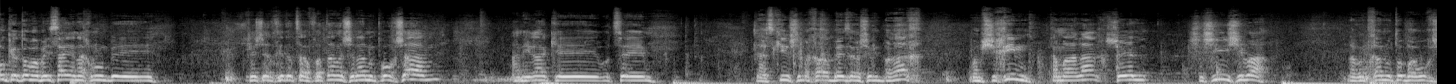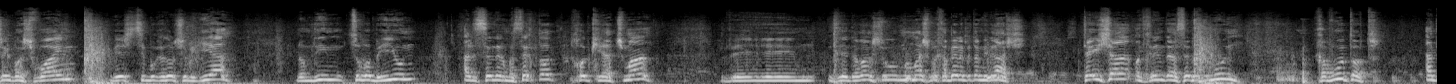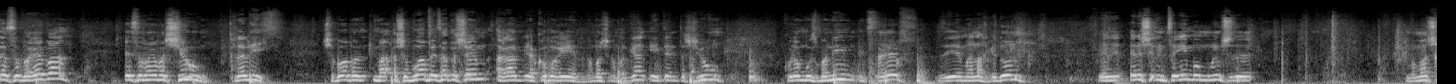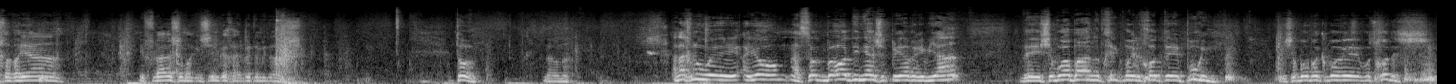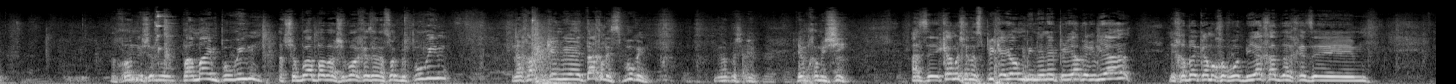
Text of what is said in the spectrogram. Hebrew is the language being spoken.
בוקר טוב רבי סי, אנחנו ב... לפני שנתחיל את הצרפתיו שלנו פה עכשיו אני רק אה, רוצה להזכיר שמחר בעזר השם יתברך ממשיכים את המהלך של שישי ישיבה. אנחנו התחלנו אותו ברוך השם כבר שבועיים ויש ציבור גדול שמגיע. לומדים צובה בעיון על סדר מסכתות, הלכות קריאת שמע וזה דבר שהוא ממש מחבר לבית המדרש. תשע, מתחילים את הסדר לימוד חברותות עד עשר ורבע עשר ורבע שיעור כללי שבוע, השבוע בעזרת השם הרב יעקב אריאל, רבה של רמת גן, ייתן את השיעור כולם מוזמנים, נצטרף, זה יהיה מהלך גדול. אלה שנמצאים בו אומרים שזה ממש חוויה נפלאה שמרגישים ככה את בית המדרש. טוב, תודה רבה. אנחנו uh, היום נעסוק בעוד עניין של פרייה ורבייה ושבוע הבא נתחיל כבר ללכות uh, פורים. ושבוע הבא כבר uh, ראש חודש נכון? יש לנו פעמיים פורים, השבוע הבא והשבוע אחרי זה נעסוק בפורים, לאחר מכן תכלס, פורים, יום חמישי. אז כמה שנספיק היום בענייני פריה ורבייה, נחבר כמה חוברות ביחד ואחרי זה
